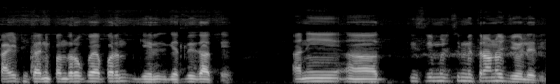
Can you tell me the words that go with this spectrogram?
काही ठिकाणी पंधरा रुपयापर्यंत घे घेतली जाते. आणि तिसरी मिरची मित्रांनो ज्वेलरी.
